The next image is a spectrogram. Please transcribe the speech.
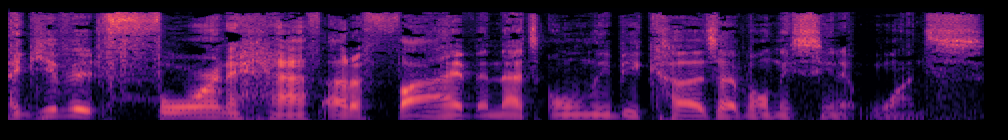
I give it four and a half out of five, and that's only because I've only seen it once,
